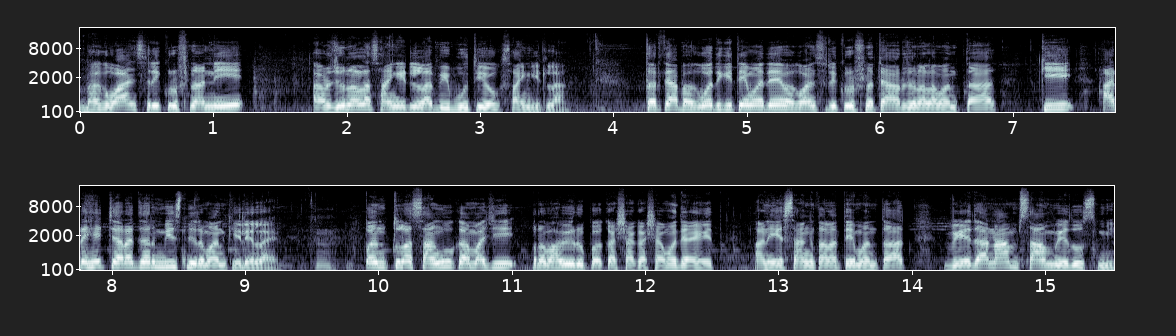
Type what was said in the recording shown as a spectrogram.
भगवान श्रीकृष्णांनी अर्जुनाला सांगितलेला विभूती योग सांगितला. तर त्या भगवद्गीतेमध्ये भगवान श्रीकृष्ण त्या अर्जुनाला म्हणतात की अरे हे चराचर मीच निर्माण केलेलं आहे. पण तुला सांगू का माझी प्रभावी रूपं कशा कशामध्ये आहेत? आणि हे सांगताना ते म्हणतात वेदानाम सामवेदोस्मी.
